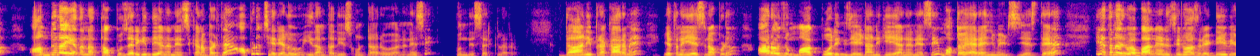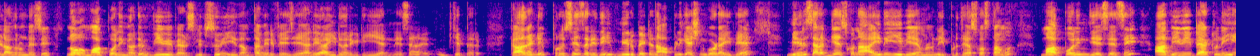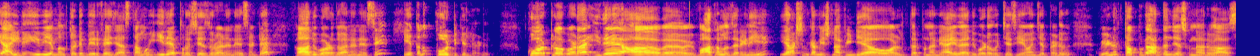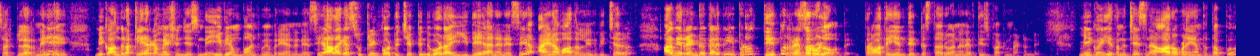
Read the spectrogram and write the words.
అందులో ఏదన్నా తప్పు జరిగింది అని అనేసి కనపడితే అప్పుడు చర్యలు ఇదంతా తీసుకుంటారు అని అనేసి ఉంది సర్క్యులర్. దాని ప్రకారమే ఇతను వేసినప్పుడు ఆ రోజు మాక్ పోలింగ్ చేయడానికి అని అనేసి మొత్తం అరేంజ్మెంట్స్ చేస్తే ఇతను బాలినేని శ్రీనివాసరెడ్డి వీళ్ళందరూ ఉండేసి నో మాక్ పోలింగ్ కాదు వీవీప్యాట్ స్లిప్స్ ఇదంతా వెరిఫై చేయాలి ఇదివరకటి అనేసి చెప్పారు. కాదండి ప్రొసీజర్ ఇది మీరు పెట్టిన అప్లికేషన్ కూడా ఇదే. మీరు సెలెక్ట్ చేసుకున్న ఐదు ఈవీఎంలను ఇప్పుడు తీసుకొస్తాము. మాక్ పోలింగ్ చేసేసి ఆ వీవీప్యాట్లని ఈ ఐదు ఈవీఎంలతోటి వెరిఫై చేస్తాము. ఇదే ప్రొసీజర్ అని అనేసి అంటే కాదుకూడదు అని అనేసి ఇతను కోర్టుకి వెళ్ళాడు కోర్టులో కూడా ఇదే వాదనలు జరిగినాయి. ఎలక్షన్ కమిషన్ ఆఫ్ ఇండియా వాళ్ళ తరపున న్యాయవాది కూడా వచ్చేసి ఏమని చెప్పాడు? వీళ్ళు తప్పుగా అర్థం చేసుకున్నారు ఆ సర్క్యులర్ని. మీకు అందులో క్లియర్గా మెన్షన్ చేసింది ఈవీఎం బాంట్ మెమరీ అని అనేసి అలాగే సుప్రీంకోర్టు చెప్పింది కూడా ఇదే అని అనేసి ఆయన వాదనలు వినిపించారు. అవి రెండు కలిపి ఇప్పుడు తీర్పు రిజర్వ్లో ఉంది. తర్వాత ఏం తీర్పిస్తారు అని అనేది తీసి పక్కన పెట్టండి. మీకు ఇతను చేసిన ఆరోపణ ఎంత తప్పు?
